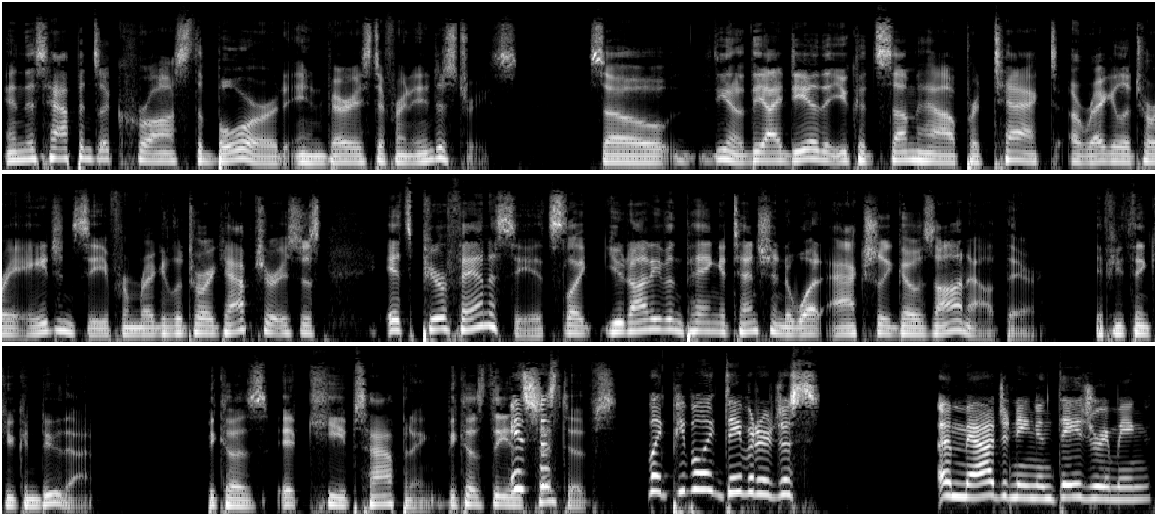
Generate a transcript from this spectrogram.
and this happens across the board in various different industries. So, you know, the idea that you could somehow protect a regulatory agency from regulatory capture is just, it's pure fantasy. It's like you're not even paying attention to what actually goes on out there if you think you can do that because it keeps happening because the It's just- incentives. Like people like David are just imagining and daydreaming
